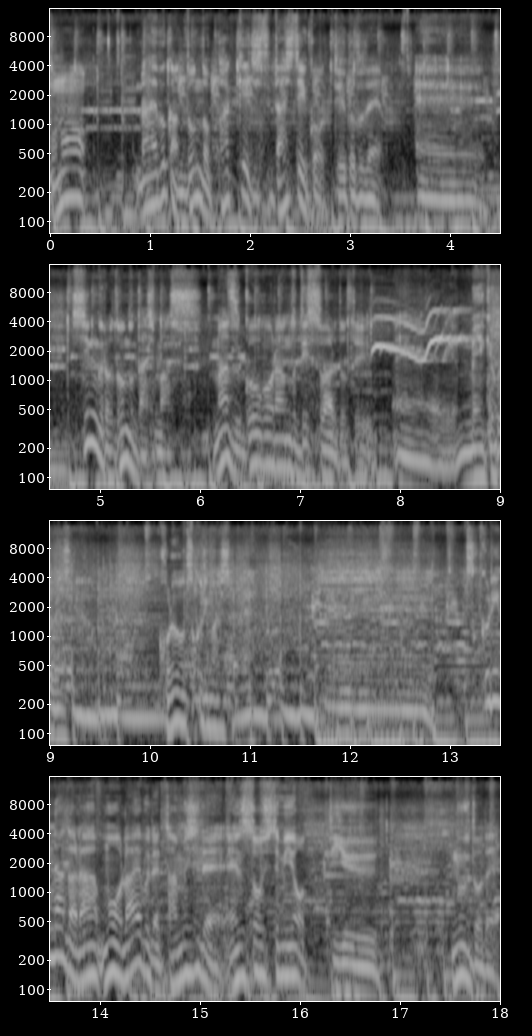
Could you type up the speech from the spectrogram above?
このライブ感どんどんパッケージして出していこうっていうことで、えーシングルをどんどん出します。まず「Go Go Round This World」という、えー名曲ですけどこれを作りましたね、えー作りながらもうライブで試しで演奏してみようっていうムードで、うん、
